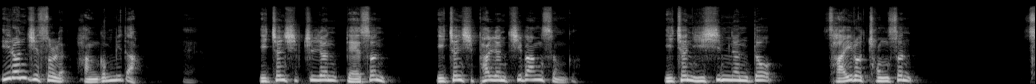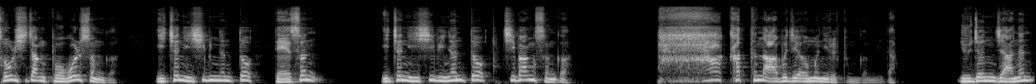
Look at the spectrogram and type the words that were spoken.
이런 짓을 한 겁니다. 예. 2017년 대선 2018년 지방선거 2020년도 4.15 총선 서울시장 보궐선거 2022년도 대선 2022년도 지방선거 다 같은 아버지 어머니를 둔 겁니다. 유전자는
